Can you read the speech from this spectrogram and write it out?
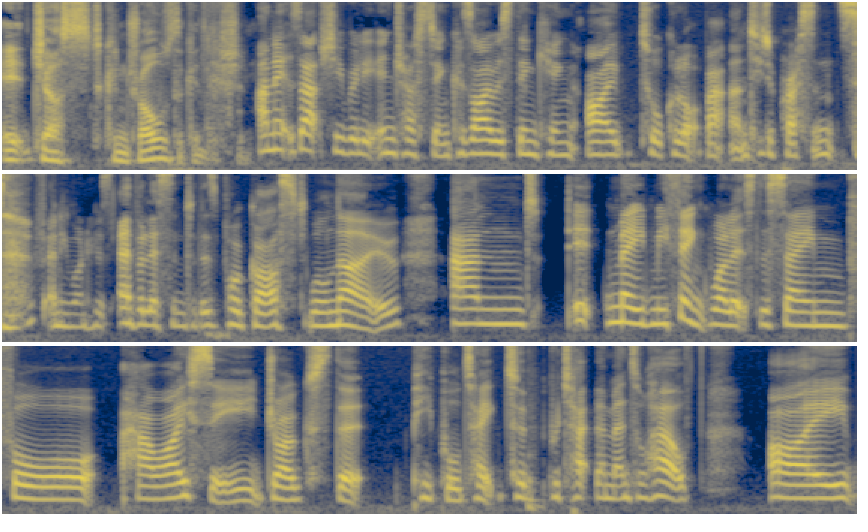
It just controls the condition. And it's actually really interesting because I was thinking, I talk a lot about antidepressants. if anyone who's ever listened to this podcast will know. And it made me think, well, it's the same for how I see drugs that people take to protect their mental health. I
